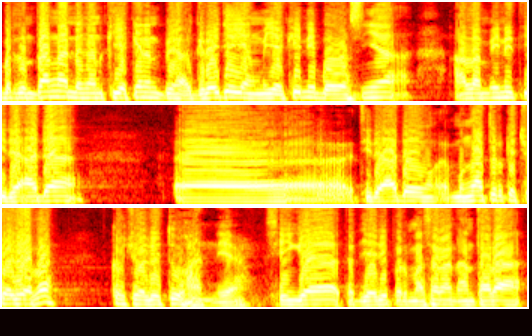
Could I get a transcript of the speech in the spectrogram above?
bertentangan dengan keyakinan pihak gereja yang meyakini bahwasanya alam ini tidak ada uh, tidak ada yang mengatur kecuali apa? kecuali Tuhan ya. Sehingga terjadi permasalahan antara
